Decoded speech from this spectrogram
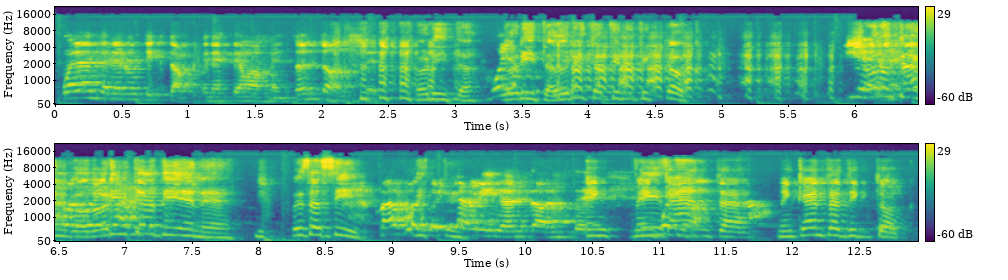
pueden tener un TikTok en este momento. Entonces. Dorita, Dorita, Dorita tiene TikTok. Yo no tengo, Dorita tiene. Es así. Va por el camino entonces. Me, encanta, me encanta TikTok.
